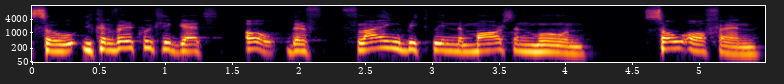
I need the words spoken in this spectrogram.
So you can very quickly get, oh, they're flying between the Mars and Moon so often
